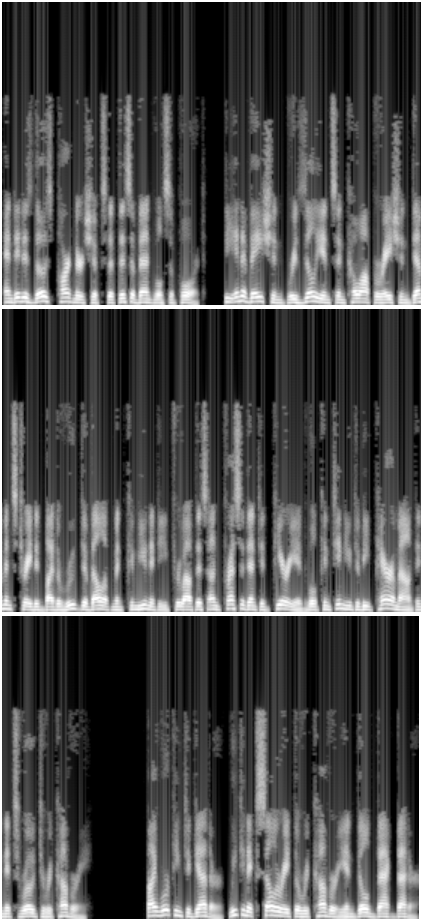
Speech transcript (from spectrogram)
And it is those partnerships that this event will support. The innovation, resilience and cooperation demonstrated by the route development community throughout this unprecedented period will continue to be paramount in its road to recovery. By working together, we can accelerate the recovery and build back better.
